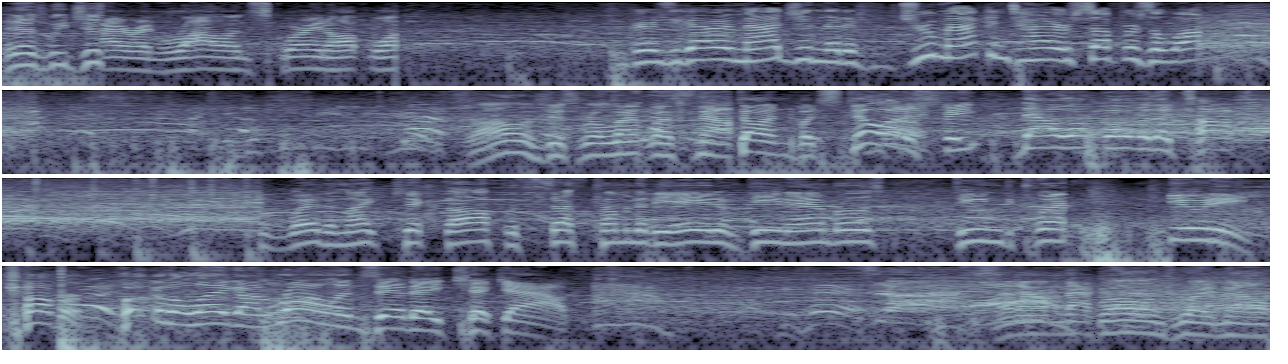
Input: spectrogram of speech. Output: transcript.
and as we just Iron Rollins squaring off one. Graves, you got to imagine that if Drew McIntyre suffers a lot. Rollins just relentless now. Stunned, but still on his feet. Now up over the top. The way the night kicked off with Seth coming to the aid of Dean Ambrose. Dean declared beauty. Cover. Hook of the leg on Rollins and a kick out. And now Mac Rollins right now.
